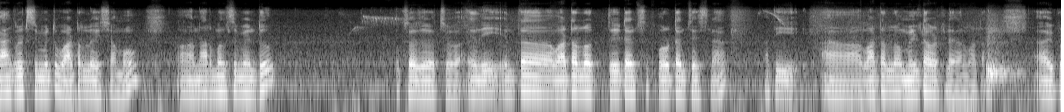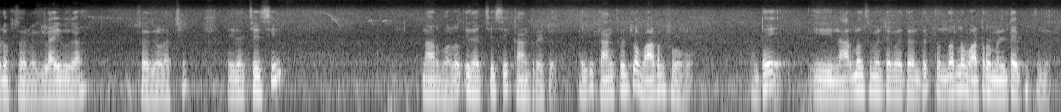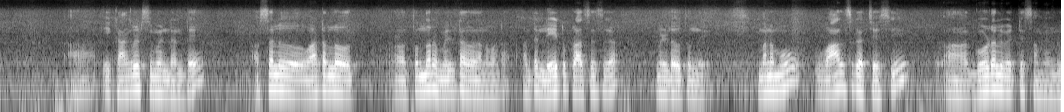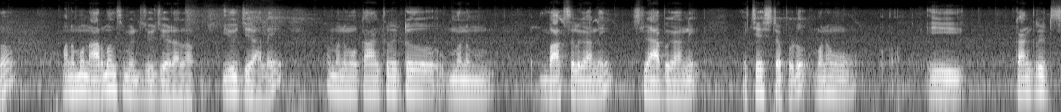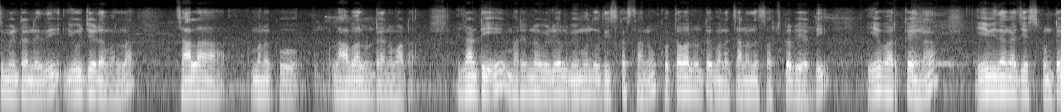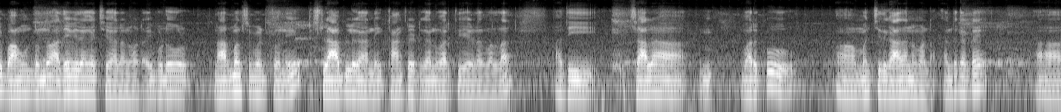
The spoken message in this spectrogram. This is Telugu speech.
concrete cement వాటర్లో వేసాము. నార్మల్ సిమెంటు ఒకసారి చూడొచ్చు. ఇది ఎంత వాటర్లో త్రీ టైమ్స్ ఫోర్ టైమ్స్ వేసినా అది వాటర్లో మెల్ట్ అవ్వట్లేదు అనమాట ఇప్పుడు ఒకసారి మీకు లైవ్గా ఒకసారి చూడొచ్చు. ఇది వచ్చేసి నార్మల్ ఇది వచ్చేసి కాంక్రీట్. ఇది కాంక్రీట్లో వాటర్ ప్రూఫ్. అంటే ఈ నార్మల్ సిమెంట్ ఏమైతే అంటే తొందరలో వాటర్ మెల్ట్ అయిపోతుంది. ఈ కాంక్రీట్ సిమెంట్ అంటే అసలు వాటర్లో తొందర మెల్ట్ అవ్వదు అనమాట అంటే లేట్ ప్రాసెస్గా మెల్ట్ అవుతుంది. మనము వాల్స్కి వచ్చేసి గోడలు పెట్టే సమయంలో మనము నార్మల్ సిమెంట్ యూజ్ చేయడాల యూజ్ చేయాలి. మనము కాంక్రీట్ మనం బాక్సులు కానీ స్లాబ్ కానీ చేసేటప్పుడు మనము ఈ కాంక్రీట్ సిమెంట్ అనేది యూజ్ చేయడం వల్ల చాలా మనకు లాభాలు ఉంటాయి అన్నమాట ఇలాంటి మరెన్నో వీడియోలు మీ ముందుకు తీసుకొస్తాను. కొత్త వాళ్ళు ఉంటే మన ఛానల్ని సబ్స్క్రైబ్ చేయండి. ఏ వర్క్ అయినా ఏ విధంగా చేసుకుంటే బాగుంటుందో అదే విధంగా చేయాలన్నమాట. ఇప్పుడు నార్మల్ సిమెంట్తోని స్లాబ్లు కానీ కాంక్రీట్ కానీ వర్క్ చేయడం వల్ల అది చాలా వరకు మంచిది కాదన్నమాట. ఎందుకంటే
